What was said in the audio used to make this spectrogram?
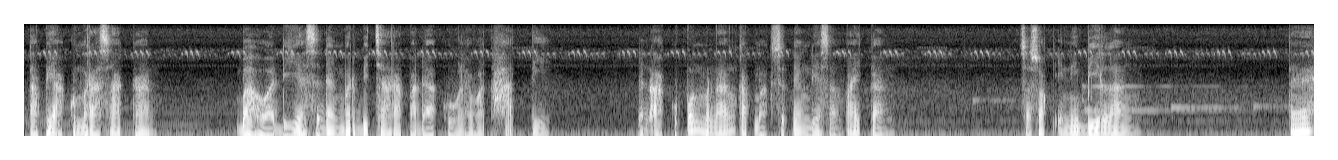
tapi aku merasakan bahwa dia sedang berbicara padaku lewat hati. Dan aku pun menangkap maksud yang dia sampaikan. Sosok ini bilang, Teh,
